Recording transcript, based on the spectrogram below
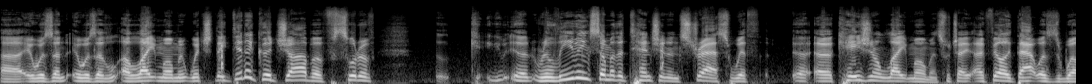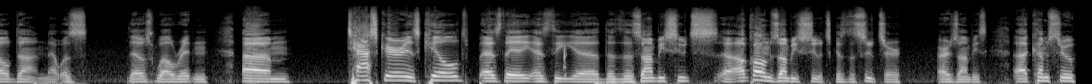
uh, it was an, it was a, a light moment, which they did a good job of sort of uh, relieving some of the tension and stress with uh, occasional light moments, which I, I feel like that was well done. That was that was well written. Um, Tasker is killed as they as the uh, the, the zombie suits. Uh, I'll call them zombie suits because the suits are are zombies. Uh, comes through.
